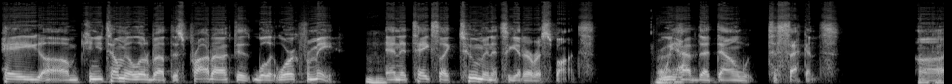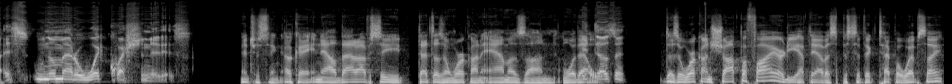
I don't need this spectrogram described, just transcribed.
"Hey, um, can you tell me a little about this product? Will it work for me?" Mm-hmm. And it takes like two minutes to get a response. Right. We have that down to seconds. Uh, okay. Uh, it's no matter what question it is. Interesting. Okay, now that obviously that doesn't work on Amazon. Well, that, it doesn't. Does it work on Shopify, or do you have to have a specific type of website?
